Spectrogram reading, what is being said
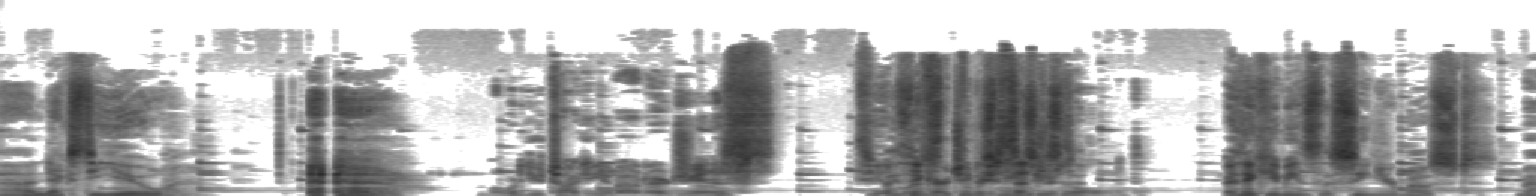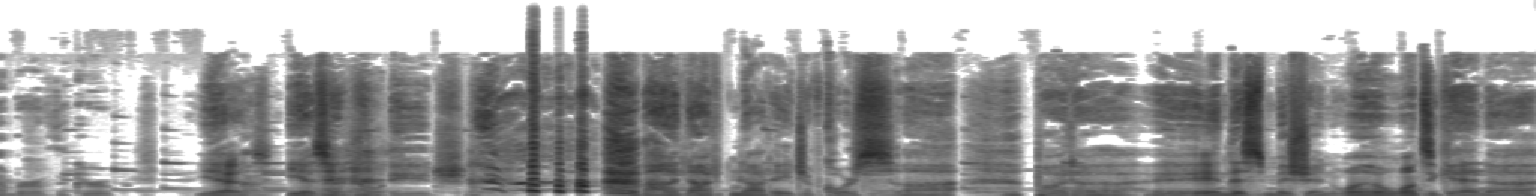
uh next to you. What are you talking about, Arginus? I think Teoblith's Arginus means he's the- old. I think he means the senior most member of the group. Yes, not yes. Actual age. uh, not not age, of course. Uh, but uh, in this mission, well, once again, uh,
